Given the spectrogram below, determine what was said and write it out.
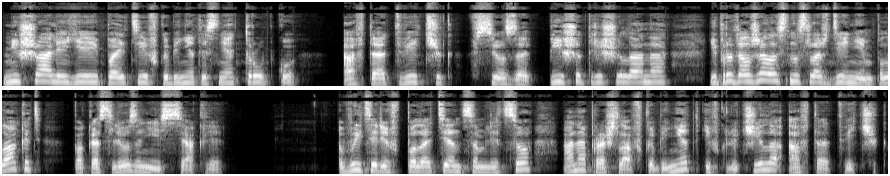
мешали ей пойти в кабинет и снять трубку. Автоответчик все запишет, решила она, и продолжала с наслаждением плакать, пока слезы не иссякли. Вытерев полотенцем лицо, она прошла в кабинет и включила автоответчик.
